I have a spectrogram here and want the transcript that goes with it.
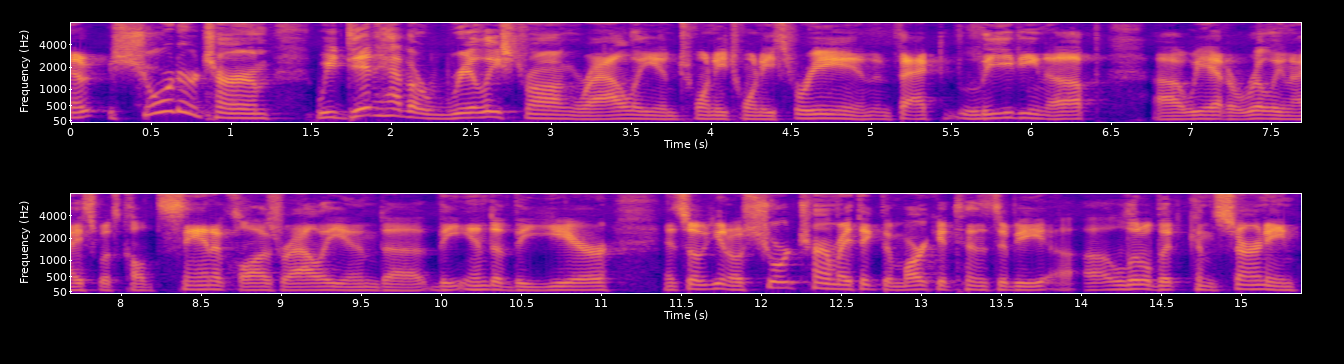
Now, shorter term, we did have a really strong rally in 2023. And in fact, leading up, uh, we had a really nice what's called Santa Claus rally and uh, the end of the year. And so, you know, short term, I think the market tends to be a, a little bit concerning.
